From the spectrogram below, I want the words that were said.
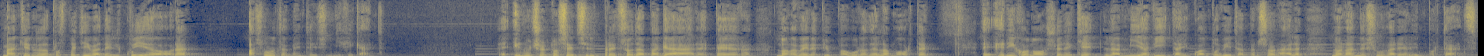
ma anche nella prospettiva del qui e ora assolutamente insignificante. Eh, in un certo senso il prezzo da pagare per non avere più paura della morte è riconoscere che la mia vita in quanto vita personale non ha nessuna reale importanza.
